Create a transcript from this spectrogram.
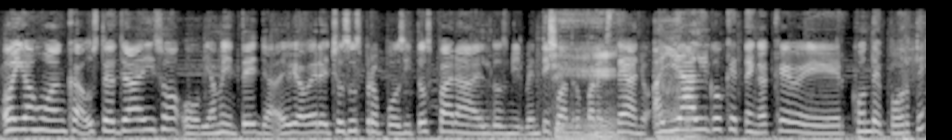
Oiga, Juanca, usted ya hizo, obviamente, ya debió haber hecho sus propósitos para el 2024, Sí, para este año. ¿Hay claro. algo que tenga que ver con deporte?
